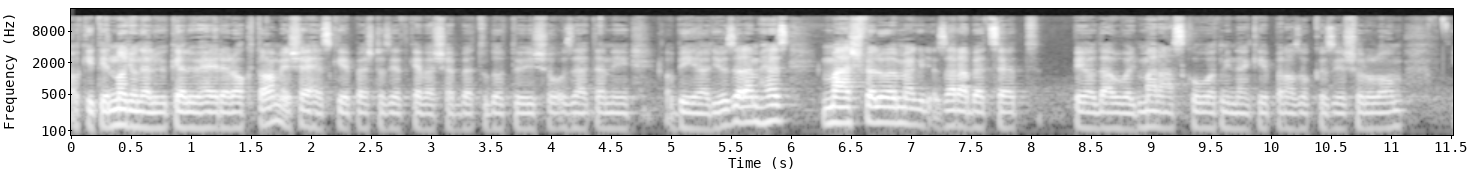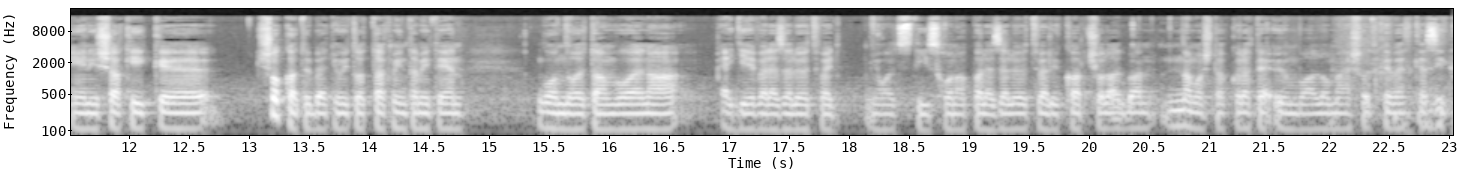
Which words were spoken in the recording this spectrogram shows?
akit én nagyon előkelő helyre raktam, és ehhez képest azért kevesebbet tudott ő is hozzátenni a BL győzelemhez. Másfelől meg ugye Zarabecet például, vagy Manaszkovot mindenképpen azok közé sorolom én is, akik sokkal többet nyújtottak, mint amit én gondoltam volna egy évvel ezelőtt, vagy 8-10 hónappal ezelőtt velük kapcsolatban. Na most akkor a te önvallomásod következik.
